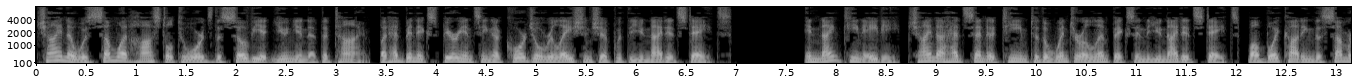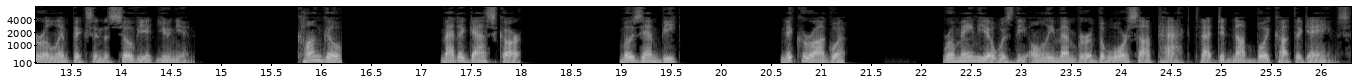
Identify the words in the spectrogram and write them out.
China was somewhat hostile towards the Soviet Union at the time, but had been experiencing a cordial relationship with the United States. In 1980, China had sent a team to the Winter Olympics in the United States, while boycotting the Summer Olympics in the Soviet Union. Congo Madagascar Mozambique Nicaragua Romania was the only member of the Warsaw Pact that did not boycott the Games.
